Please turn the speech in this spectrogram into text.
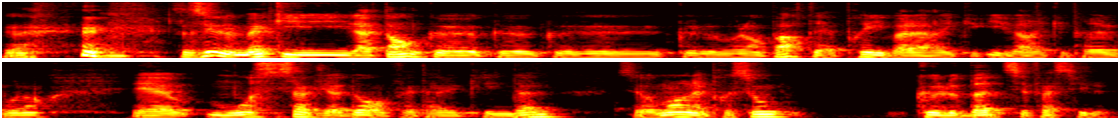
Mm. c'est le mec, il, attend que, que, que, que, le volant parte, et après, il va, la il va récupérer le volant. Et euh, moi, c'est ça que j'adore, en fait, avec Lindan. C'est vraiment l'impression que le bad, c'est facile.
